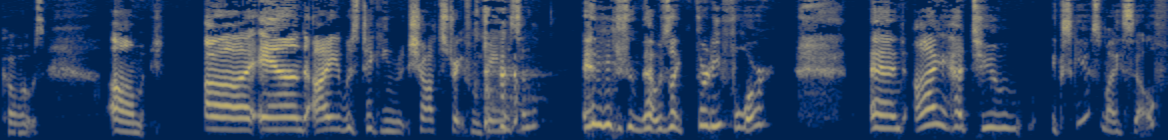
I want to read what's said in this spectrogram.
co-host. Um, uh, and I was taking shots straight from Jameson, and that was like 34 and I had to excuse myself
